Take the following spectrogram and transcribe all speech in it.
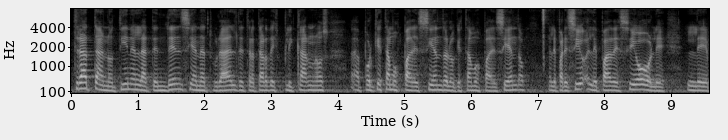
tratan o tienen la tendencia natural de tratar de explicarnos por qué estamos padeciendo lo que estamos padeciendo le, pareció, le padeció, le, le,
